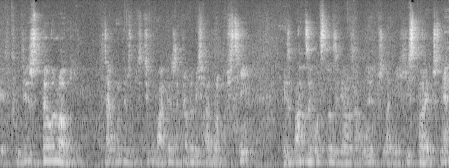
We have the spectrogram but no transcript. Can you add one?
y, tudzież teologii. Chciałbym też zwrócić uwagę, że problem świadomości jest bardzo mocno związany, przynajmniej historycznie,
